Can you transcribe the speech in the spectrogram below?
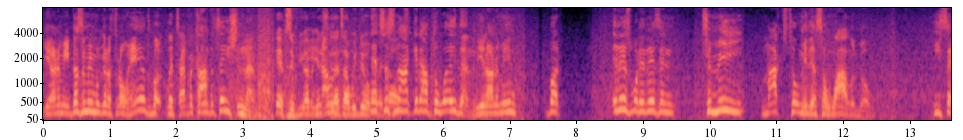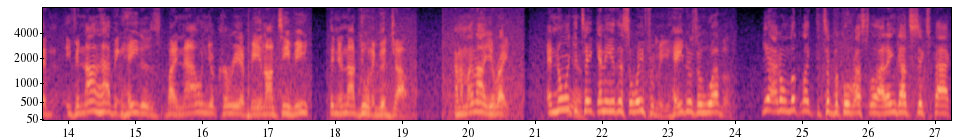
You know what I mean? It doesn't mean we're gonna throw hands, but let's have a conversation then. Yeah, because if you have an You issue, know? that's how we do it. Let's just adults. knock it out the way then. You know what I mean? But it is what it is, and to me, Mox told me this a while ago. He said, if you're not having haters by now in your career being on TV, then you're not doing a good job. And I'm like, nah, you're right. And no one Yeah. can take any of this away from me, haters or whoever. Yeah, I don't look like the typical wrestler. I ain't got six pack.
